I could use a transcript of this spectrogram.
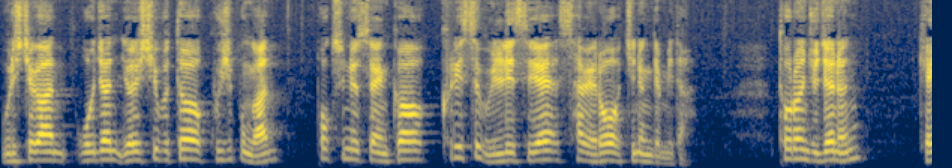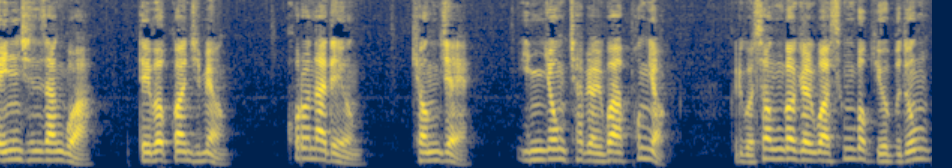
우리 시간 오전 10시부터 90분간 폭스뉴스 앵커 크리스 월리스의 사회로 진행됩니다. 토론 주제는 개인 신상과 대법관 지명, 코로나 대응, 경제, 인종차별과 폭력, 그리고 선거 결과 승복 여부 등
